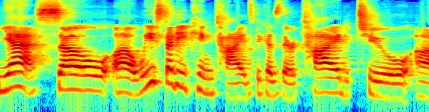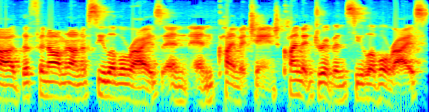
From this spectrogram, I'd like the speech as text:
Yes, so uh, we study king tides because they're tied to uh, the phenomenon of sea level rise and, and climate change, climate driven sea level rise.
